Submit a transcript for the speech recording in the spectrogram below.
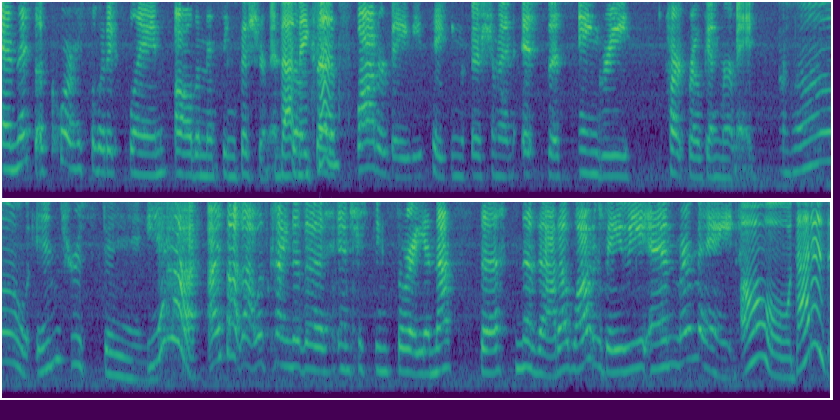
And this, of course, would explain all the missing fishermen. That so makes sense. water babies taking the fishermen, it's this angry, heartbroken mermaid. Oh, interesting. Yeah, I thought that was kind of an interesting story, and that's the Nevada water baby and mermaid. Oh, that is.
